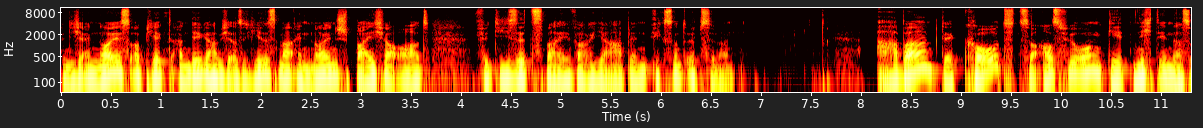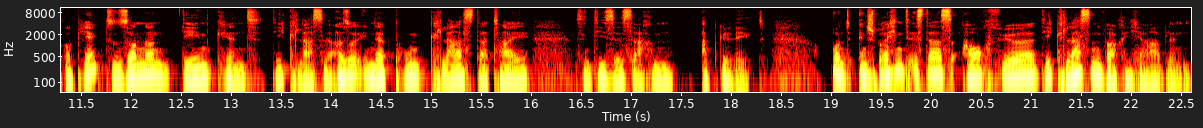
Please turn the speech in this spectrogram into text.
wenn ich ein neues Objekt anlege, habe ich also jedes Mal einen neuen Speicherort für diese zwei Variablen x und y. Aber der Code zur Ausführung geht nicht in das Objekt, sondern den kennt die Klasse. Also in der .class-Datei sind diese Sachen abgelegt. Und entsprechend ist das auch für die Klassenvariablen.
